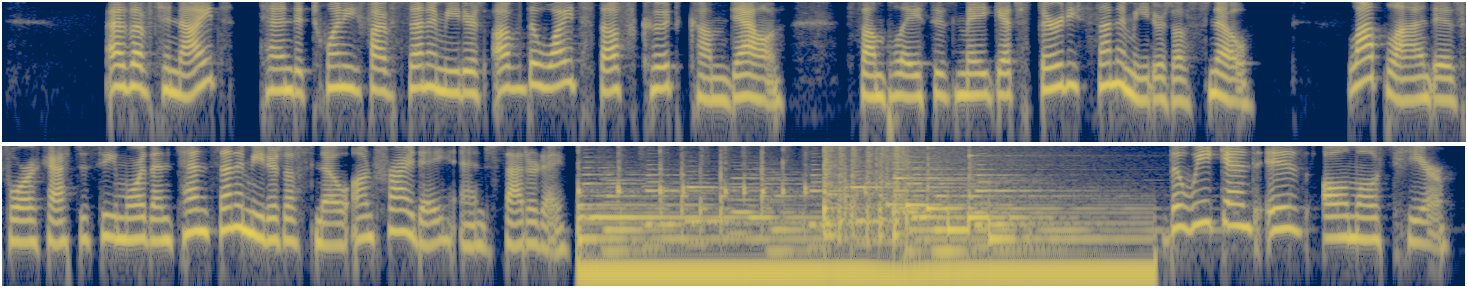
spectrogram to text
As of tonight, 10 to 25 centimeters of the white stuff could come down. Some places may get 30 centimeters of snow. Lapland is forecast to see more than 10 centimeters of snow on Friday and Saturday. The weekend is almost here.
